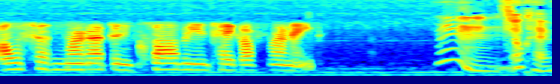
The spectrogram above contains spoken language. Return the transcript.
all of a sudden run up and claw me and take off running. Hmm. Okay.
